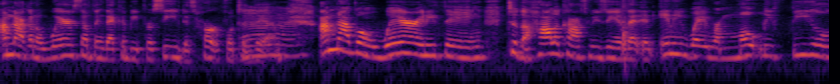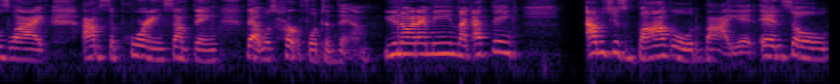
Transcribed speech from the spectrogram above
I'm not going to wear something that could be perceived as hurtful to them. Mm-hmm. I'm not going to wear anything to the Holocaust Museum that in any way remotely feels like I'm supporting something that was hurtful to them. You know what I mean? Like, I think. I was just boggled by it. And so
